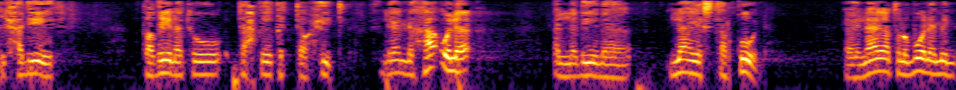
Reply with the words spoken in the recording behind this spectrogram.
الحديث فضيلة تحقيق التوحيد لأن هؤلاء الذين لا يسترقون يعني لا يطلبون من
